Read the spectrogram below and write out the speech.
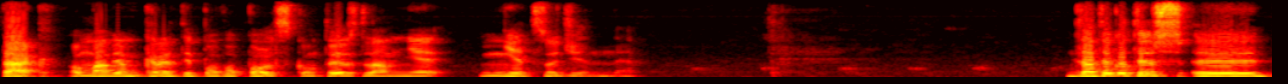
Tak, omawiam grę typowo polską. To jest dla mnie niecodzienne. Dlatego też yy,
